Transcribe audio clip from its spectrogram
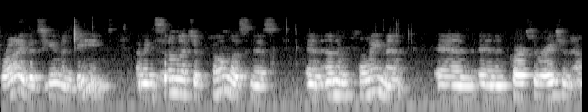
thrive as human beings. I mean, so much of homelessness and unemployment and, and incarceration. uh,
